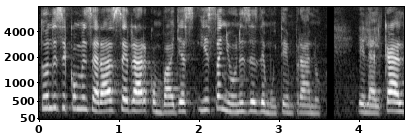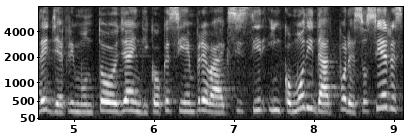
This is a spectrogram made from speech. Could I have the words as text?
donde se comenzará a cerrar con vallas y estañones desde muy temprano. El alcalde Jeffrey Montoya indicó que siempre va a existir incomodidad por estos cierres,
